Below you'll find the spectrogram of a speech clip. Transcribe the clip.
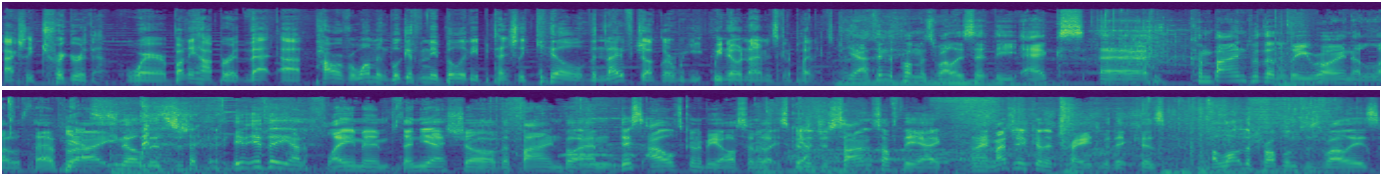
actually trigger them. Where Bunny Hopper, that uh, power overwhelming will give him the ability to potentially kill the knife juggler we, we know Naiman's going to play next turn. Yeah, I think the problem as well is that the eggs uh, combined with a Leroy and a Lothar, Yes. right? You know, just if, if they had a flame imp, then yeah, sure, they're fine. But um, this owl's going to be awesome. Like, it's going to Yeah. just silence off the egg, and I imagine it's going to trade with it because a lot of the problems as well is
